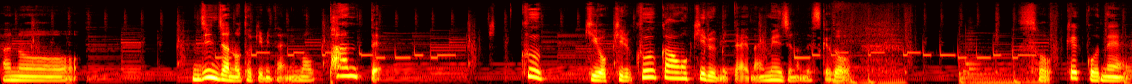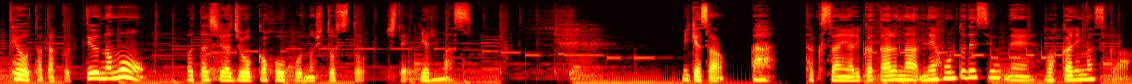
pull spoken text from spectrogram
あの、神社の時みたいにもうパンって空気を切る、空間を切るみたいなイメージなんですけど、そう、結構ね、手を叩くっていうのも私は浄化方法の一つとしてやります。ミケさん、あ、たくさんやり方あるな。ね、本当ですよね。わかりますか？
